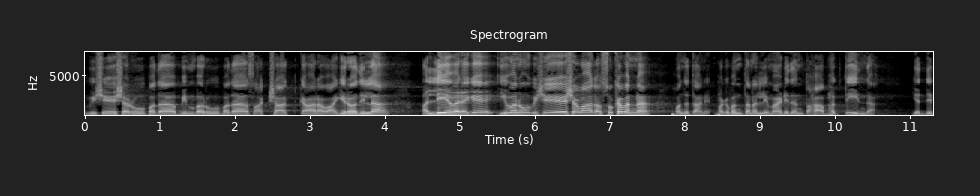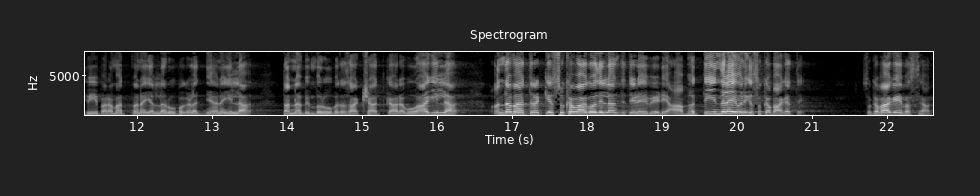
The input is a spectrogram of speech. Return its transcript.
ವಿಶೇಷ ರೂಪದ ಬಿಂಬರೂಪದ ಸಾಕ್ಷಾತ್ಕಾರವಾಗಿರೋದಿಲ್ಲ, ಅಲ್ಲಿಯವರೆಗೆ ಇವನು ವಿಶೇಷವಾದ ಸುಖವನ್ನು ಹೊಂದುತ್ತಾನೆ. ಭಗವಂತನಲ್ಲಿ ಮಾಡಿದಂತಹ ಭಕ್ತಿಯಿಂದ, ಯದ್ಯಪಿ ಪರಮಾತ್ಮನ ಎಲ್ಲ ರೂಪಗಳ ಜ್ಞಾನ ಇಲ್ಲ ತನ್ನ ಬಿಂಬರೂಪದ ಸಾಕ್ಷಾತ್ಕಾರವೂ ಆಗಿಲ್ಲ. ಅಂದ ಮಾತ್ರಕ್ಕೆ ಸುಖವಾಗೋದಿಲ್ಲ ಅಂತ ತಿಳಿಯಬೇಡಿ. ಆ ಭಕ್ತಿಯಿಂದಲೇ ಇವನಿಗೆ ಸುಖವಾಗತ್ತೆ. ಸುಖವಾಗೇ ಪಶ್ಚಾತ್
